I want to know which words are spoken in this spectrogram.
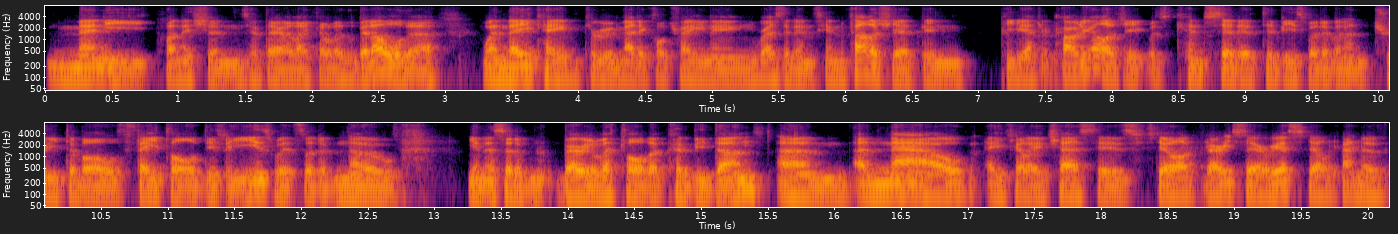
many clinicians, if they're like a little bit older, when they came through medical training, residency, and fellowship in pediatric cardiology, it was considered to be sort of an untreatable, fatal disease with sort of no you know, sort of very little that could be done. Um, and now HLHS is still very serious, still kind of,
